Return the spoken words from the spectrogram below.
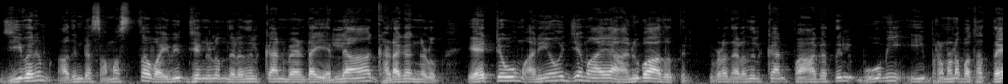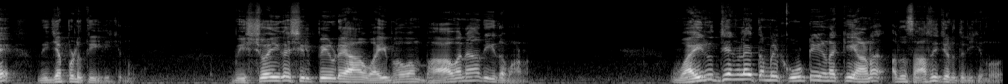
ജീവനും അതിന്റെ സമസ്ത വൈവിധ്യങ്ങളും നിലനിൽക്കാൻ വേണ്ട എല്ലാ ഘടകങ്ങളും ഏറ്റവും അനുയോജ്യമായ അനുപാതത്തിൽ ഇവിടെ നിലനിൽക്കാൻ പാകത്തിൽ ഭൂമി ഈ ഭ്രമണപഥത്തെ നിജപ്പെടുത്തിയിരിക്കുന്നു. വിശ്വൈക ശില്പിയുടെ ആ വൈഭവം ഭാവനാതീതമാണ്. വൈരുദ്ധ്യങ്ങളെ തമ്മിൽ കൂട്ടിയിണക്കിയാണ് അത് സാധിച്ചെടുത്തിരിക്കുന്നത്.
